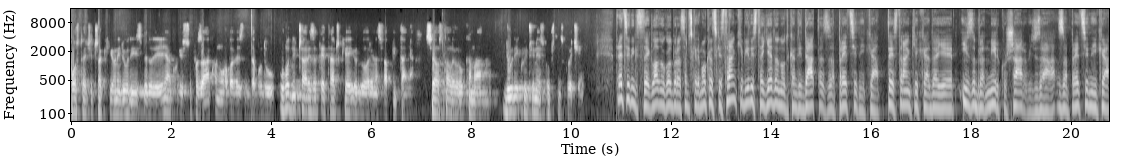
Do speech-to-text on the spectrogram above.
Postojeće čak i oni ljudi iz predodjeljenja koji su po zakonu obavezni da budu uvodničari za te tačke i odgovore na sva pitanja. Sve ostale u rukama ljudi koji čine Skupštinsku većinu. Predsjednik ste glavnog odbora Srpske demokratske stranke. Bili ste jedan od kandidata za predsjednika te stranke kada je izabran Mirko Šarović za predsjednika.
